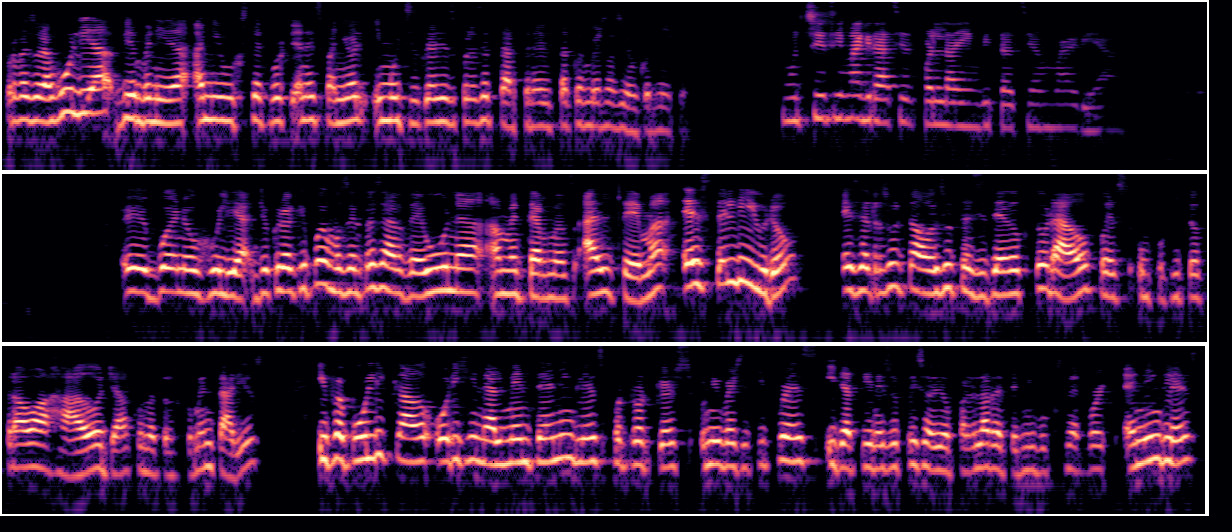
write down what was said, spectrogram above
Profesora Julia, bienvenida a New Books Network en español y muchas gracias por aceptar tener esta conversación conmigo. Muchísimas gracias por la invitación, María. Eh, bueno, Julia, yo creo que podemos empezar de una a meternos al tema. Este libro es el resultado de su tesis de doctorado, pues un poquito trabajado ya con otros comentarios, y fue publicado originalmente en inglés por Rutgers University Press y ya tiene su episodio para la red de New Books Network en inglés,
